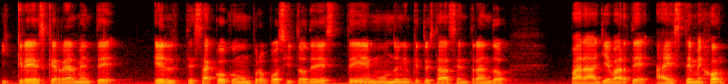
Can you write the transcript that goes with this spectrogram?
y crees que realmente Él te sacó con un propósito de este mundo en el que tú estabas entrando para llevarte a este mejor.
